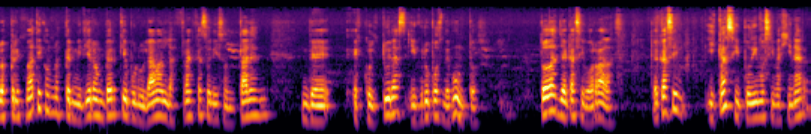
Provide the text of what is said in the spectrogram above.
Los prismáticos nos permitieron ver que pululaban las franjas horizontales de esculturas y grupos de puntos, todas ya casi borradas, y casi, y casi pudimos imaginar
